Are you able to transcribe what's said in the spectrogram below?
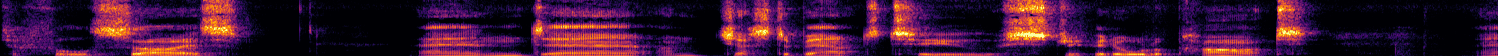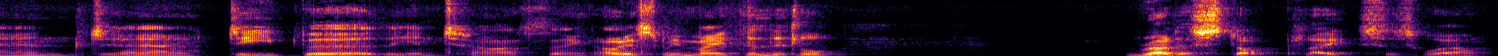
to full size and uh, I'm just about to strip it all apart and uh, deburr the entire thing. Oh yes, we made the little rudder stop plates as well.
